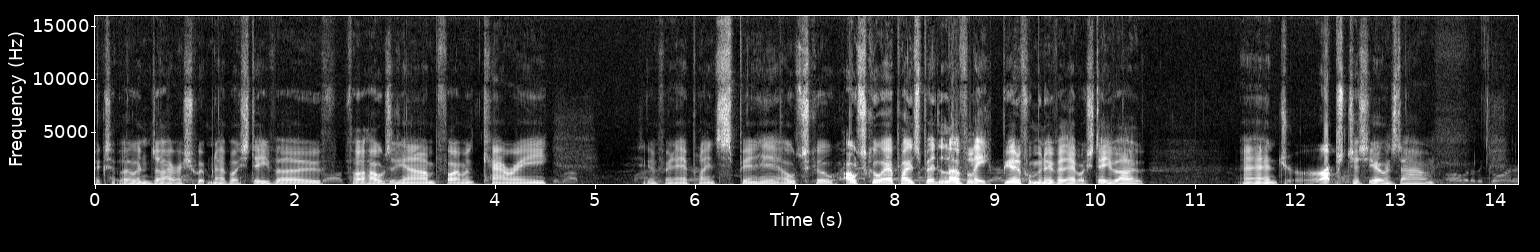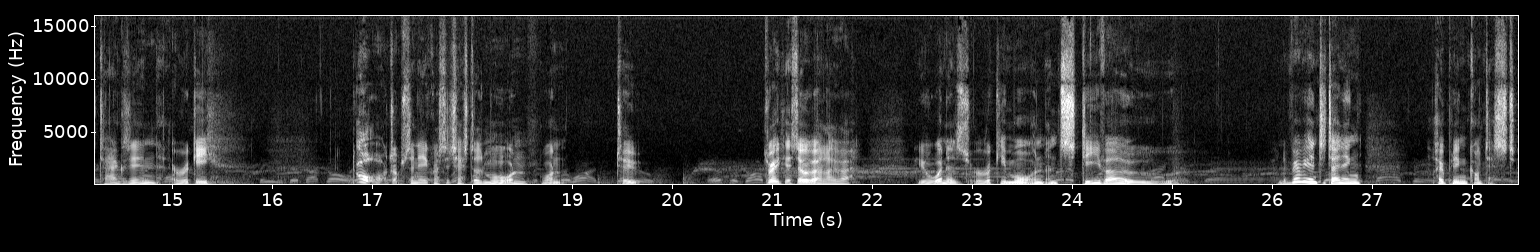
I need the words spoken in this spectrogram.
Picks up Owens. Irish whip now by Steve O. Holds the arm. Fireman carry. He's going for an airplane spin here. Old school. Old school airplane spin. Lovely. Beautiful maneuver there by Steve O. And drops Jesse Owens down. Tags in Ricky. Oh, drops the knee across the chest. Does Morton. One, two, three. It's over, over. Your winners, Ricky Morton and Steve O. And a very entertaining opening contest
